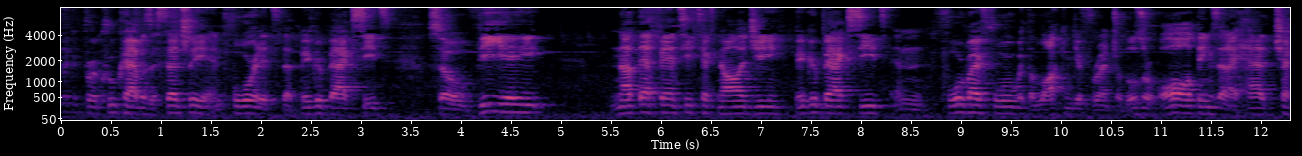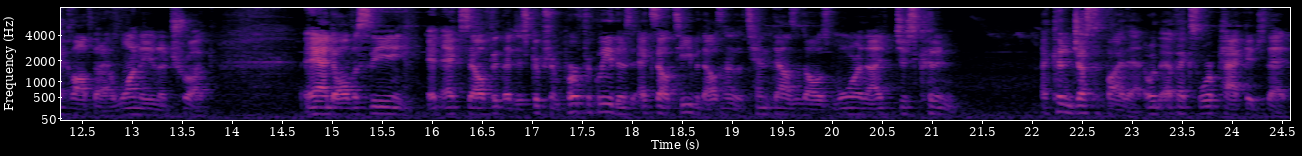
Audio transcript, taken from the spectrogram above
Looking for a crew cab is essentially, and Ford it's the bigger back seats. So V8 not that fancy technology, bigger back seats, and 4x4 with the locking differential. Those are all things that I had check off that I wanted in a truck. And obviously, an XL fit that description perfectly. There's XLT, but that was another $10,000 more, and I just couldn't, I couldn't justify that. Or the FX4 package that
